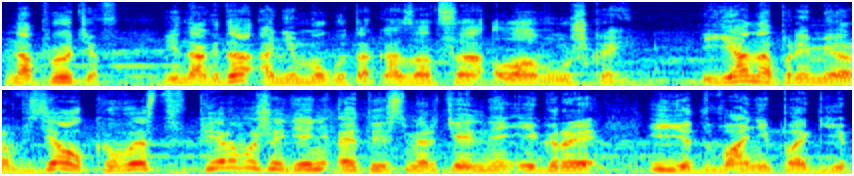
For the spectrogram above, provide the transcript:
Напротив, иногда они могут оказаться ловушкой. Я, например, взял квест в первый же день этой смертельной игры и едва не погиб.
